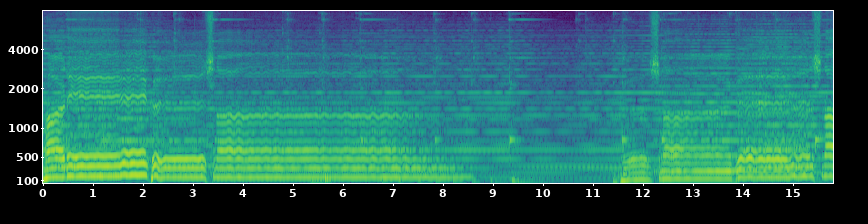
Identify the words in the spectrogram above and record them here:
Hare Krishna. Krishna Krishna.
